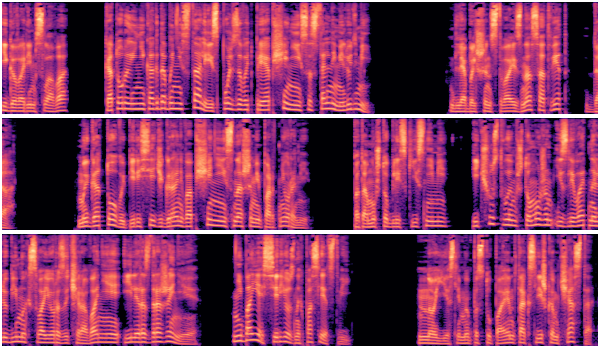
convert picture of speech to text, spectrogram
и говорим слова, которые никогда бы не стали использовать при общении с остальными людьми? Для большинства из нас ответ – да. Мы готовы пересечь грань в общении с нашими партнерами, потому что близки с ними и чувствуем, что можем изливать на любимых свое разочарование или раздражение, не боясь серьезных последствий. Но если мы поступаем так слишком часто,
